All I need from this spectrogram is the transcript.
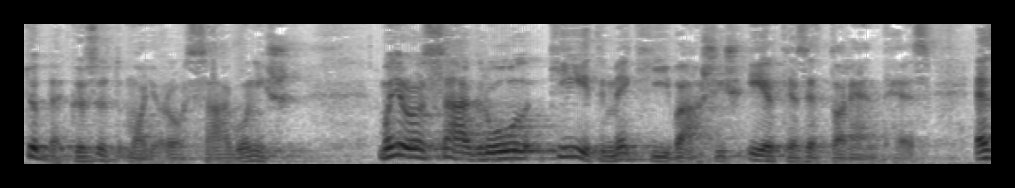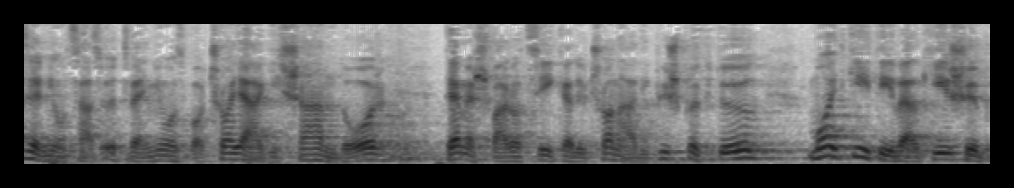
többek között Magyarországon is. Magyarországról két meghívás is érkezett a rendhez. 1858-ban Csajági Sándor, Temesvárat székelő csanádi püspöktől, majd két évvel később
